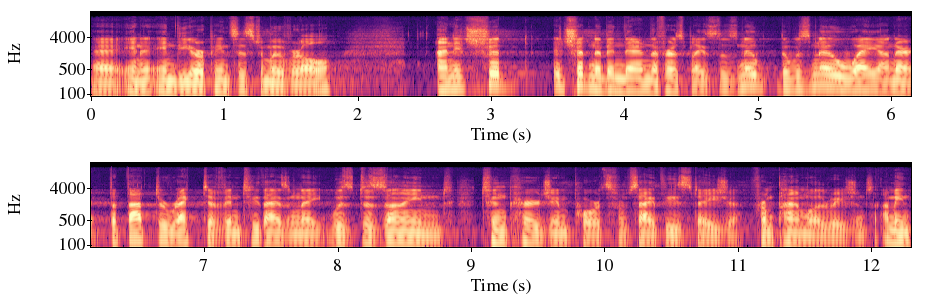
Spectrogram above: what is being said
uh, in, in the European system overall. And it should it shouldn't have been there in the first place. No, there was no way on earth that that directive in 2008 was designed to encourage imports from Southeast Asia, from palm oil regions. I mean,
